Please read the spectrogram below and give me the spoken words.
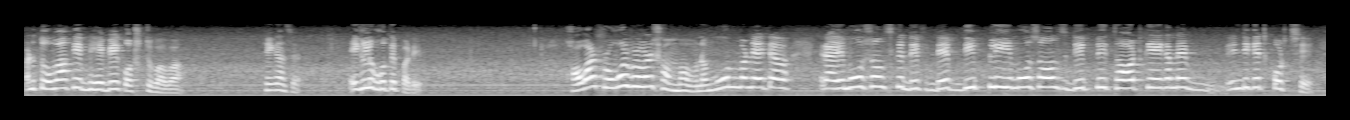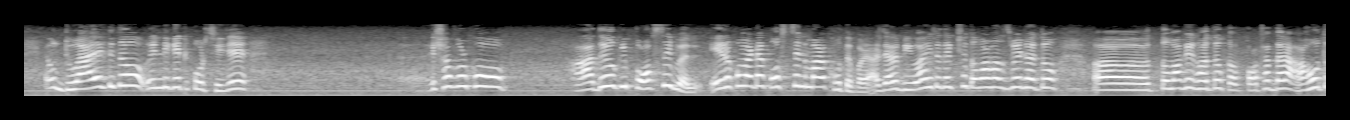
মানে তোমাকে ভেবে কষ্ট পাবা। ঠিক আছে? এগুলো হতে পারে। হওয়ার প্রবল পরিমাণে সম্ভাবনা। মন মানে এটা এটা ইমোশনসকে ডিপলি ইমোশনস ডিপলি থটকে এখানে ইন্ডিকেট করছে। এবং ডুয়ালিটি তো ইন্ডিকেট করছে যে, এ সম্পর্ক আদেও কি পসিবল এরকম একটা কোশ্চেন মার্ক হতে পারে। আর যারা বিবাহিত দেখছ, তোমার হাজব্যান্ড হয়তো তোমাকে হয়তো কথার দ্বারা আহত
